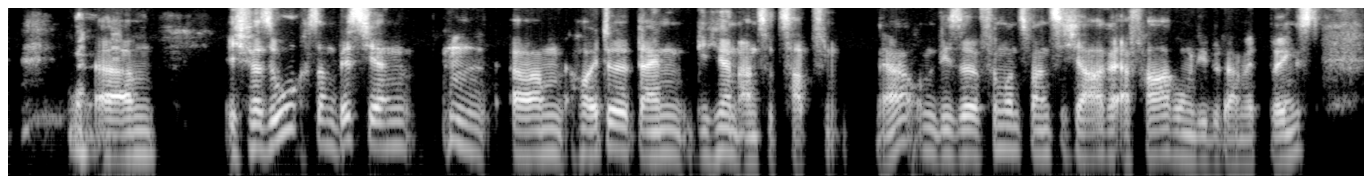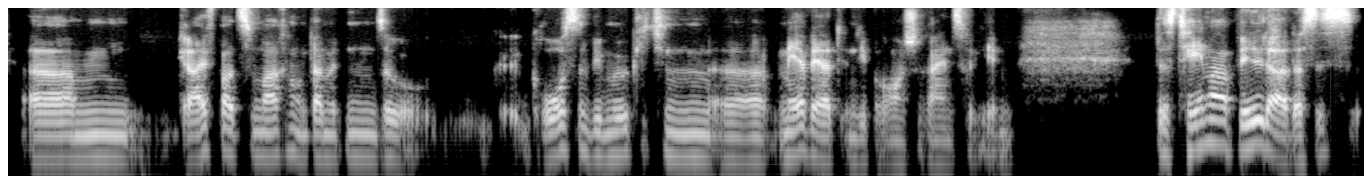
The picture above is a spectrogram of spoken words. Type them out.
ähm, ich versuche so ein bisschen ähm, heute dein Gehirn anzuzapfen, ja, um diese 25 Jahre Erfahrung, die du da mitbringst, ähm, greifbar zu machen und damit einen so großen wie möglichen äh, Mehrwert in die Branche reinzugeben. Das Thema Bilder, das ist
